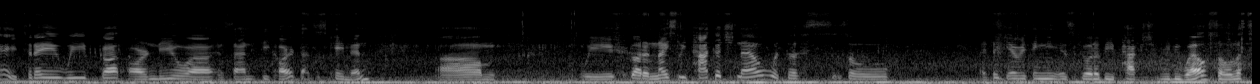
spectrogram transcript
Okay, today we've got our new uh, Insanity cart that just came in. Um, we got it nicely packaged now with this, so I think everything is going to be packaged really well. So let's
